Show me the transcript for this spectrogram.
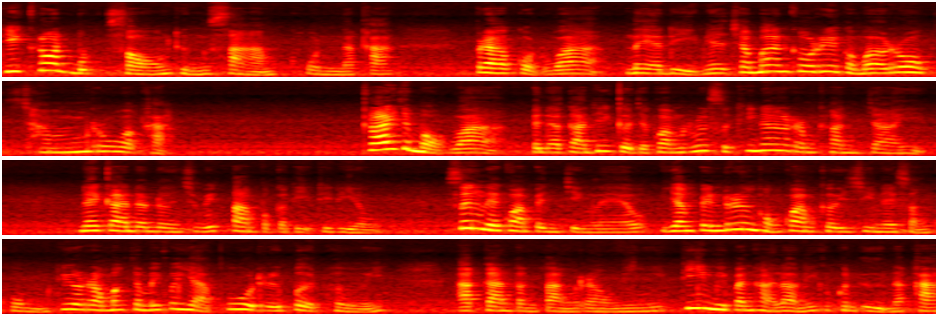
ที่คลอดบุตรสองถึงสามคนนะคะ ปรากฏว่าในอดีตเนี่ยชาวบ้านเขาเรียกกันว่าโรคช้ำรั่วค่ะ คล้ายจะบอกว่าเป็นอาการที่เกิดจากความรู้สึกที่น่ารำคาญใจ ในการดำเนินชีวิตตามปกติทีเดียว ซึ่งในความเป็นจริงแล้ว ยังเป็นเรื่องของความเคยชินในสังคม ที่เรามักจะไม่ค่อยอยากพูดหรือเปิดเผย อาการต่างๆเหล่านี้ที่มีปัญหาเหล่านี้กับคนอื่นนะคะ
